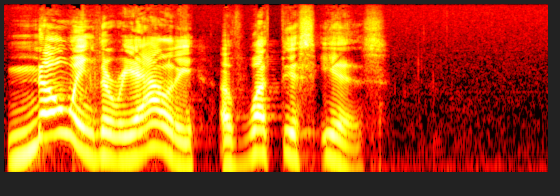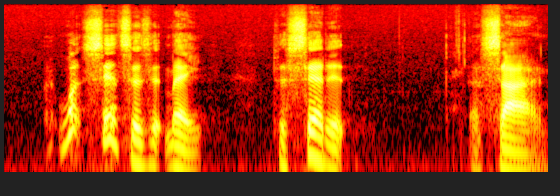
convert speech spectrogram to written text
knowing the reality of what this is. What sense does it make to set it aside?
